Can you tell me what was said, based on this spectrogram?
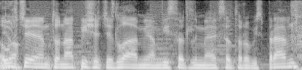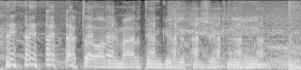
Jo. Určite nám to napíšete zle a my vám vysvetlíme, jak sa to robí správne. A to hlavne Martin, keďže píše knihy.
